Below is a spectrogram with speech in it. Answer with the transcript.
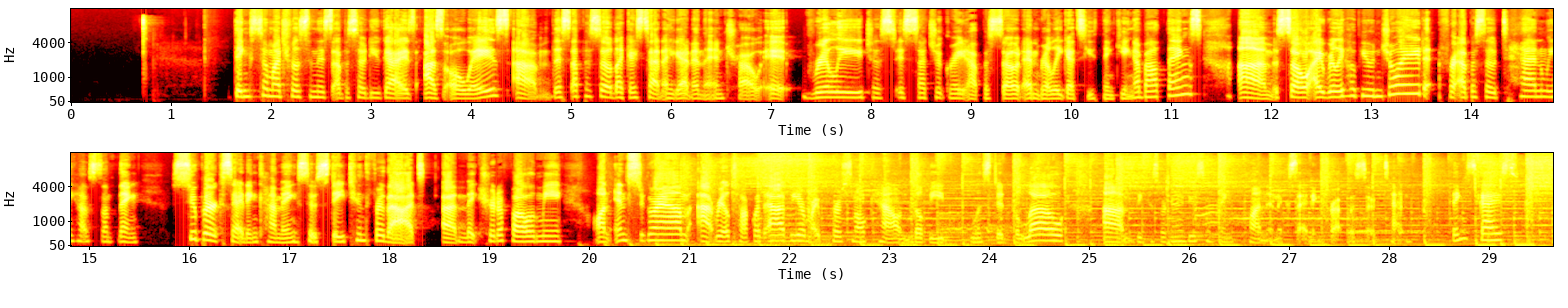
thanks so much for listening to this episode, you guys. As always, um, this episode, like I said again in the intro, it really just is such a great episode and really gets you thinking about things. Um, so I really hope you enjoyed. For episode 10, we have something super exciting coming. So stay tuned for that. Uh, make sure to follow me on Instagram at Real Talk with Abby or my personal account. They'll be listed below um, because we're going to do something fun and exciting for episode 10. Thanks, guys.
